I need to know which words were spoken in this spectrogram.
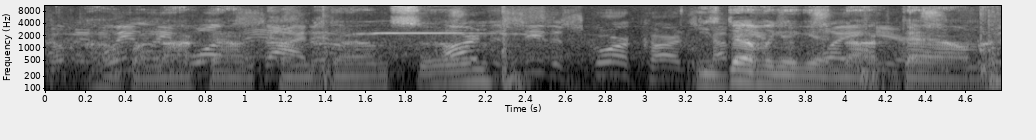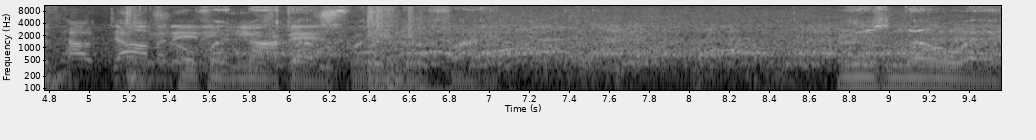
I hope a Completely knockdown one-sided. comes down soon. Hard to see the scorecards He's definitely gonna get knocked down. With how dominating Hopefully out before the end of the fight. There's no way.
